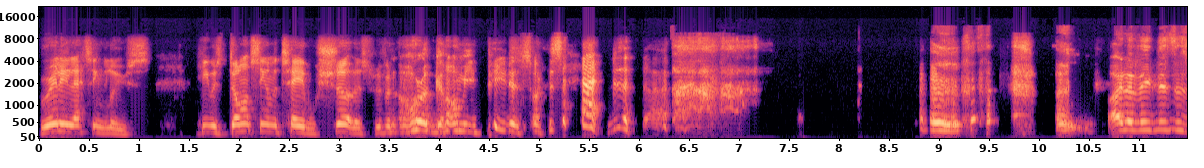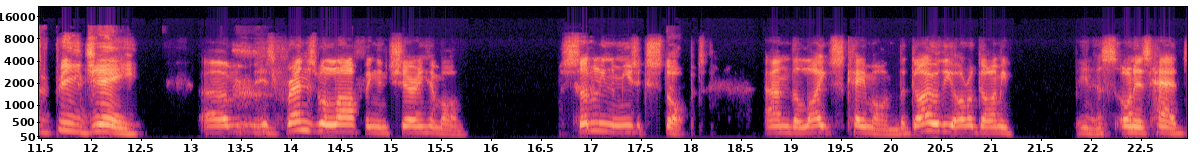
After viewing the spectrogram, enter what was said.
really letting loose. He was dancing on the table shirtless with an origami penis on his head. I don't think this is PG. Um, his friends were laughing and cheering him on. Suddenly, the music stopped and the lights came on. The guy with the origami penis on his head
